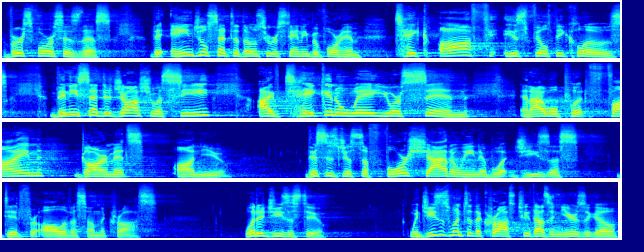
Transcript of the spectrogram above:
Verse 4 says this The angel said to those who were standing before him, Take off his filthy clothes. Then he said to Joshua, See, I've taken away your sin, and I will put fine garments on you. This is just a foreshadowing of what Jesus did for all of us on the cross. What did Jesus do? When Jesus went to the cross 2,000 years ago,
